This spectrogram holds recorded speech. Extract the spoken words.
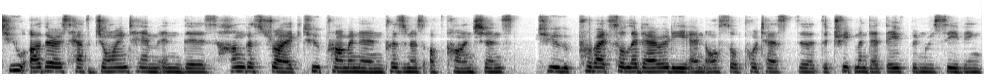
Two others have joined him in this hunger strike, two prominent prisoners of conscience, to provide solidarity and also protest the, the treatment that they've been receiving.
